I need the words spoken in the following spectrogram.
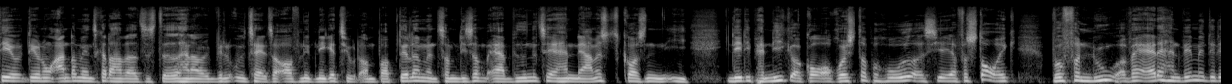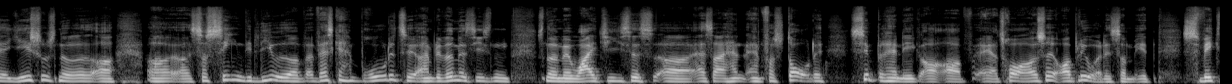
det er, jo, det er jo nogle andre mennesker, der har været til stede. Han har jo ikke vil udtale sig offentligt negativt om Bob Dylan, men som ligesom er vidne til, at han nærmest går sådan i, lidt i panik og går og ryster på hovedet og siger, jeg forstår ikke, hvorfor nu, og hvad er det, han vil med det der Jesus noget, og, og, og så sent i livet, og hvad skal han bruge det til? Og han bliver ved med at sige sådan, sådan noget med why Jesus, og altså, han, han forstår det simpelthen ikke, og, og jeg tror også oplever det som et svigt.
